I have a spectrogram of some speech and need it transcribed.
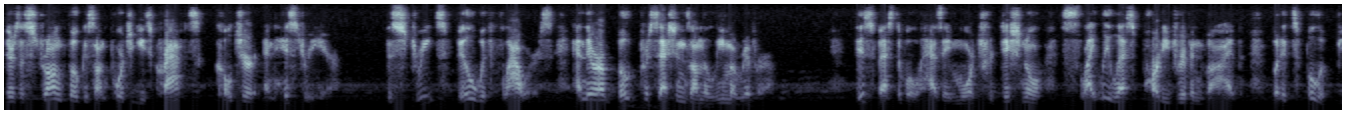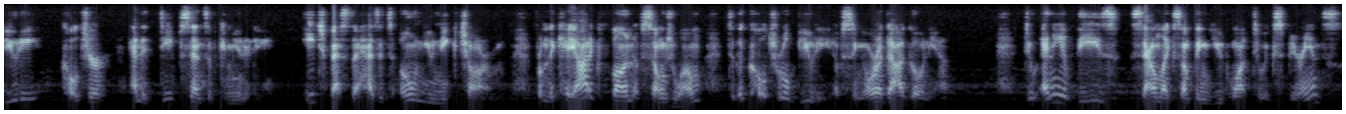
There's a strong focus on Portuguese crafts, culture, and history here. The streets fill with flowers, and there are boat processions on the Lima River. This festival has a more traditional, slightly less party driven vibe, but it's full of beauty, culture, and a deep sense of community. Each festa has its own unique charm, from the chaotic fun of São João to the cultural beauty of Senhora da Agonia. Do any of these sound like something you'd want to experience?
